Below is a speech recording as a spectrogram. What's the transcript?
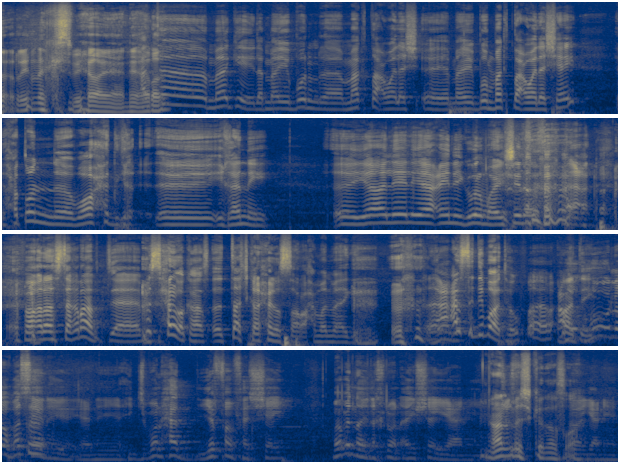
ريمكس فيها يعني عرفت؟ حتى ماجي لما يبون مقطع ولا ش... ما يبون مقطع ولا شيء يحطون واحد آه، يغني. يا ليل يا عيني يقول ما شنو. فأنا استغربت. بس حلوة كان التاتش كان حلو الصراحة مال ماجي. على استديوبات هو فعادي هو لو بس يعني يعني يجيبون حد يفهم في هالشيء ما بدنا يدخلون أي شيء يعني. هذا المشكلة صح. يعني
